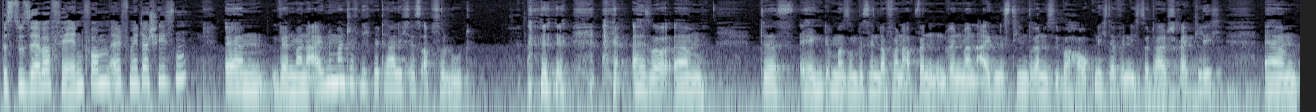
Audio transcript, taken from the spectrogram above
Bist du selber Fan vom Elfmeterschießen? Ähm, wenn meine eigene Mannschaft nicht beteiligt ist, absolut. also ähm, das hängt immer so ein bisschen davon ab, wenn, wenn mein eigenes Team drin ist, überhaupt nicht. Da finde ich es total schrecklich. Ähm,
